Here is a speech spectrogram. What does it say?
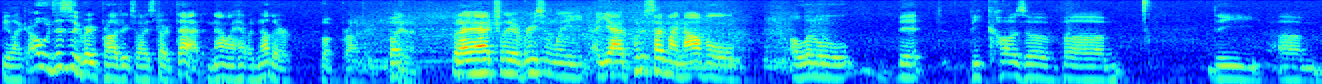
be like, oh, this is a great project, so I start that, and now I have another book project. But Yeah. but I actually have recently, yeah, I put aside my novel a little bit because of um, the um,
